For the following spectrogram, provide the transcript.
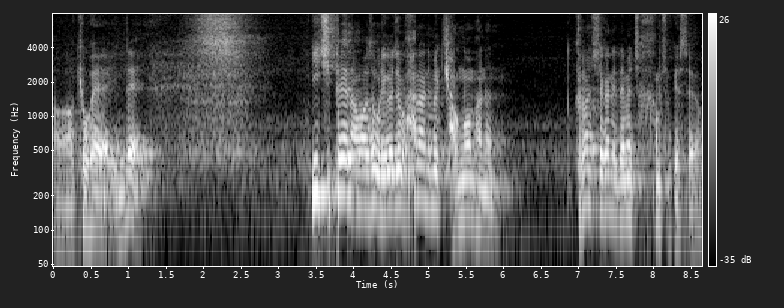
어, 교회인데 이 집회에 나와서 우리가 좀 하나님을 경험하는 그런 시간이 되면 참 좋겠어요.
